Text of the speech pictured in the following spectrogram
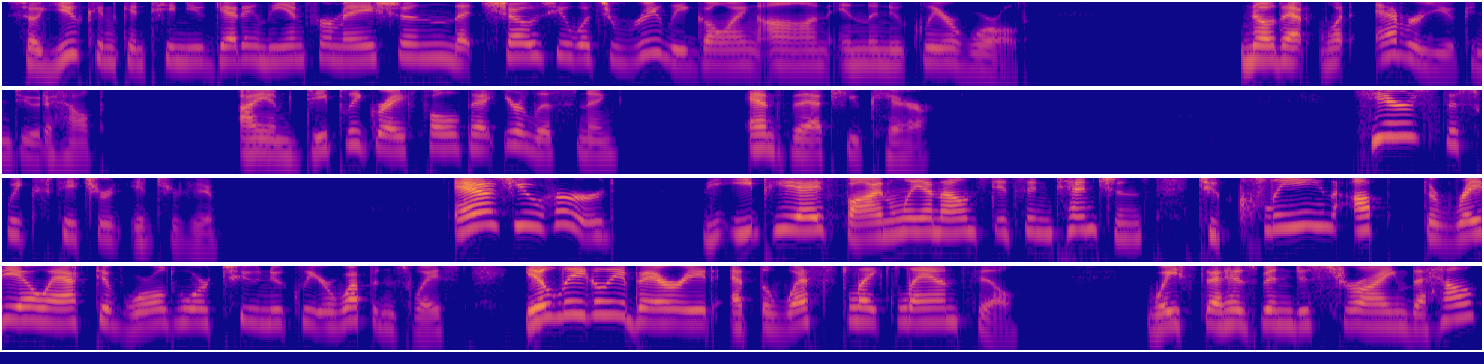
so you can continue getting the information that shows you what's really going on in the nuclear world. Know that whatever you can do to help, I am deeply grateful that you're listening and that you care. Here's this week's featured interview. As you heard, the EPA finally announced its intentions to clean up the radioactive World War II nuclear weapons waste illegally buried at the Westlake landfill, waste that has been destroying the health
